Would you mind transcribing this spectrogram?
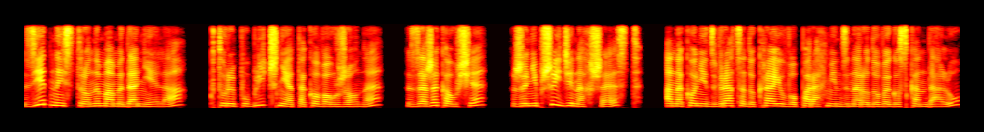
Z jednej strony mamy Daniela, który publicznie atakował żonę, zarzekał się, że nie przyjdzie na chrzest, a na koniec wraca do kraju w oparach międzynarodowego skandalu,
